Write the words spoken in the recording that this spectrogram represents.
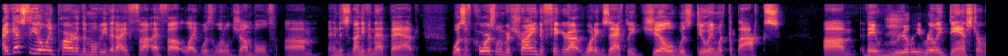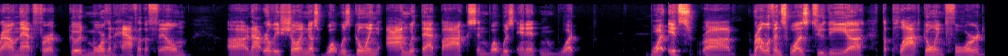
I guess the only part of the movie that I felt I felt like was a little jumbled, um, and this is not even that bad, was of course when we were trying to figure out what exactly Jill was doing with the box. Um, they really, really danced around that for a good more than half of the film, uh, not really showing us what was going on with that box and what was in it and what what its uh, relevance was to the uh, the plot going forward.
